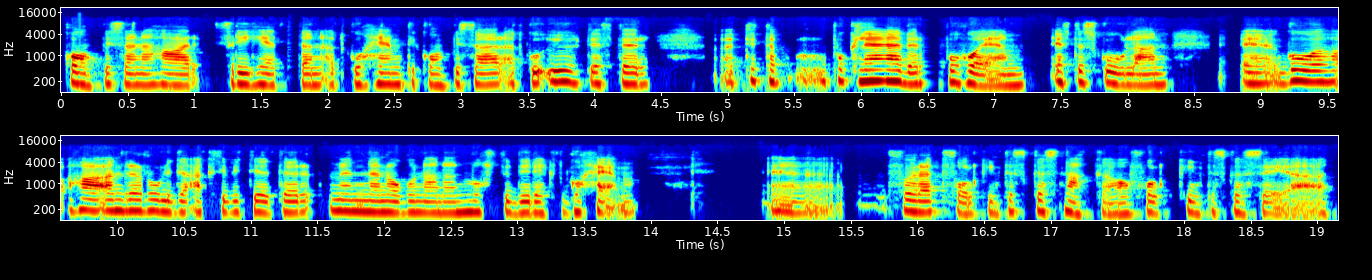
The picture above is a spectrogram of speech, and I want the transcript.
kompisarna har friheten att gå hem till kompisar, att gå ut efter, titta på kläder på H&M efter skolan, eh, gå och ha andra roliga aktiviteter, men när någon annan måste direkt gå hem. Eh, för att folk inte ska snacka och folk inte ska säga att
